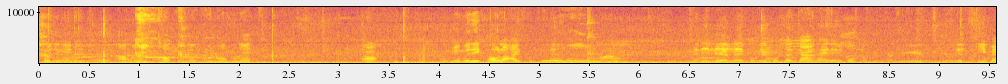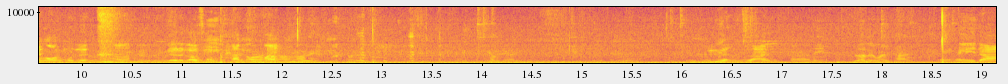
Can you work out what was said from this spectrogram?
โอนยังไงพี่เอาไม่เห็นขอบคุณคุณผมเลยอ้าวผมยังไม่ได้เข้าไลน์คุณเลยโอ้โหไม่ได้เรื่องเลยพวกนี้ผมจัดการให้ในผมเดี๋ยวขี่แม่งออกให้หมดเลย เดี๋ยวเราที่การกฎหมายเรื่องร้ายลูกค้านี่เพื่ออะไรวะใช่ต้องให้ด่า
